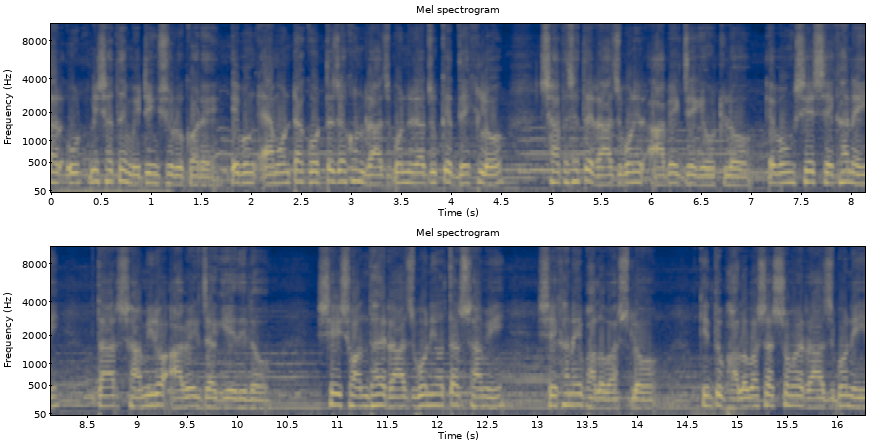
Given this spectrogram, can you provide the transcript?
তার উটনির সাথে মিটিং শুরু করে এবং এমনটা করতে যখন রাজবনি রাজুকে দেখল, সাথে সাথে রাজবনির আবেগ জেগে উঠল এবং সে সেখানেই তার স্বামীরও আবেগ জাগিয়ে দিল। সেই সন্ধ্যায় রাজবনি ও তার স্বামী সেখানেই ভালোবাসলো। কিন্তু ভালোবাসার সময় রাজবনি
